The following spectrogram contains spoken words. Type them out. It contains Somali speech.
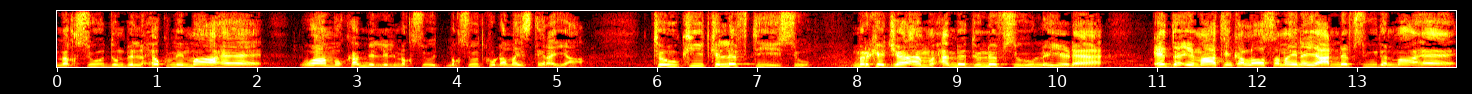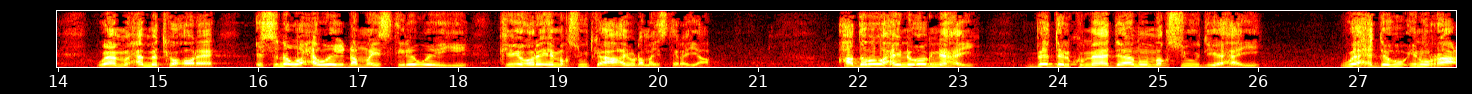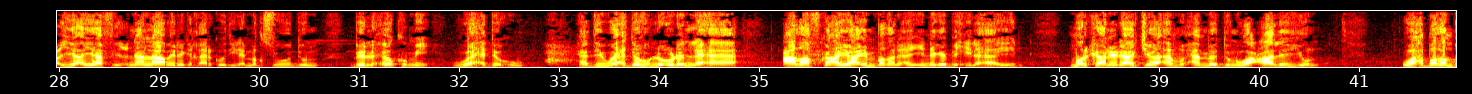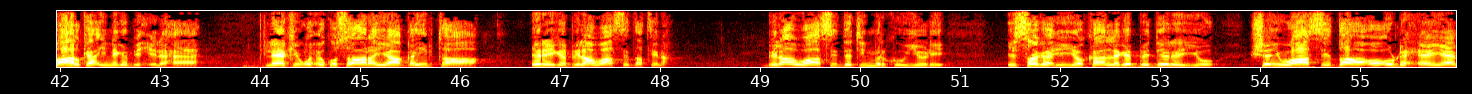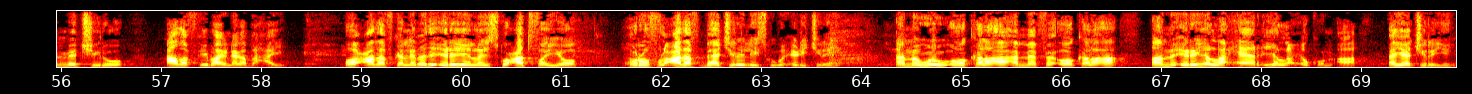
maqsuudun bilxukmi ma ahee waa mukamil lilmaqsuud maqsuudku dhammaystirayaa. Tawkiidka laftiisu marka jaa'a muxamedu nafsuhu la yidhaa cidda imaatinka loo samaynayaa nafsuudan ma ahee waa muxamedka hore isna waxa weeye dhammaystire weeyi. Kii hore ee maqsuudka ahaa ayuu dhammaystirayaa. Haddaba waxaynu ognahay beddelku maadaamuu maqsuud yahay. Waxdahu inuu raaciyo ayaa fiicnaan lahaa bay ragga qaarkood yidhaha maqsuudun bilxukmi waxdahu. Haddii waxdahu la odhan lahaa cadafka ayaa in badan ay inaga bixi lahaayeen. Markaan idhaa jaa'a muxamedun wa caliyun wax badan baa halkaa inaga bixi lahaa. Laakiin wuxuu ku saarayaa qaybtaa ereyga bilaa waasitatina. Bilaa waasitatin markuu yidhi isaga iyo ka laga beddelayo shay waasita ah oo u dhaxeeyaa ma jiro cadafkii baa inaga baxay. Oo cadafka labada ereyee laysku cadfayo xuruufulcadaf baa jiray layskugu xidhi jiray. Ama wow oo kale ah ama fe oo kale ah ama ereyo la xeer iyo la xukun ah ayaa jirayey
